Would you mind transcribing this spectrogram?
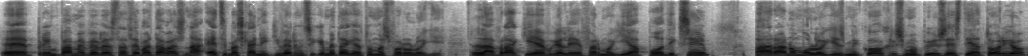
Ε, πριν πάμε βέβαια στα θέματά μας, να έτσι μας κάνει η κυβέρνηση και μετά για αυτό μας φορολογεί. Λαβράκι έβγαλε εφαρμογή απόδειξη, παράνομο λογισμικό χρησιμοποιούσε εστιατόριο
